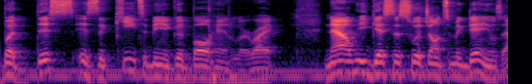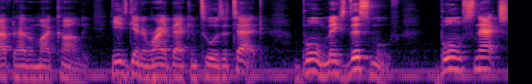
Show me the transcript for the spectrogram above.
But this is the key to being a good ball handler, right? Now he gets to switch on to McDaniels after having Mike Conley. He's getting right back into his attack. Boom, makes this move. Boom, snatch,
